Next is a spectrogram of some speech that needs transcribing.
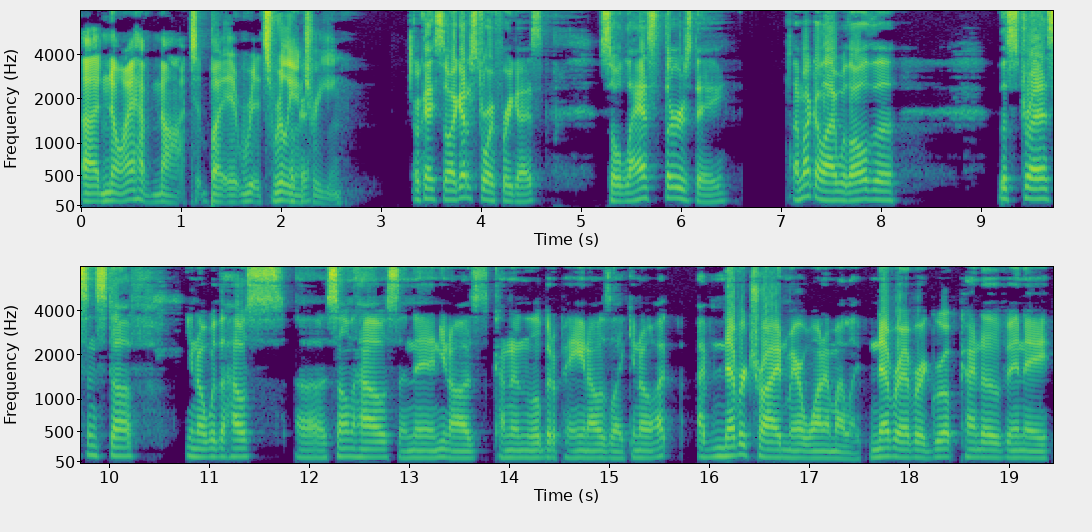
Uh, no, I have not, but it, it's really Okay. intriguing. Okay, so I got a story for you guys. So last Thursday, I'm not gonna lie, with all the the stress and stuff, you know, with the house, uh, selling the house, and then you know, I was kind of in a little bit of pain. I was like, you know, I I've never tried marijuana in my life, never ever. I grew up kind of in a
